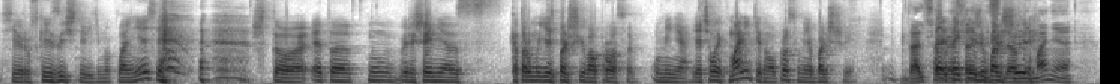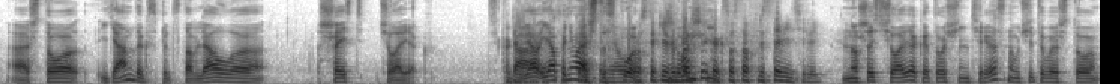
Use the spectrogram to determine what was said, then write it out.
всей русскоязычной, видимо, планете, что это ну, решение, с которому есть большие вопросы у меня. Я человек маленький, но вопросы у меня большие. Дальше обращаю же большие... внимание, э, что Яндекс представлял 6 человек. Как да, я, я понимаю, что спор просто такие же громкий, большие, как состав представителей. Но 6 человек это очень интересно, учитывая, что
